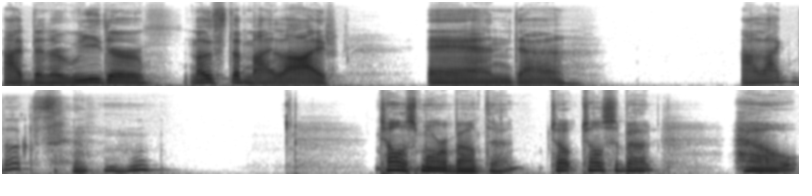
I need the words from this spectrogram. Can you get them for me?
I've been a reader most of my life, and uh, I like books. hmm Tell us more about that. Tell, tell us about how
